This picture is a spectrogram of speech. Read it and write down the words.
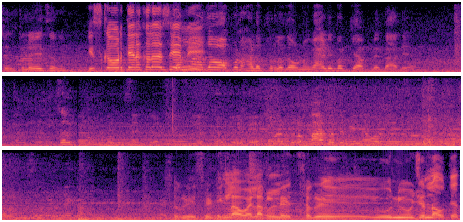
चल तुला यायचं ना? इसका और तेरा कलर सेम चल ना, है जाऊ आपण हडपरला जाऊ ना. गाडी बघ की आपल्या दाद्या. चल. तुला पाठवतो मी सगळे सेटिंग लावायला लागलेले आहेत. सगळे यो- नियोजन लावतात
